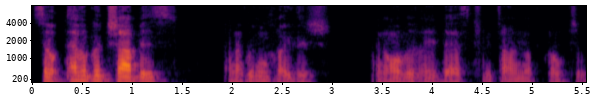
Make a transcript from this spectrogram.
So have a good Shabbos and a good Chodesh and all the very best from Tarnov Kultur.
